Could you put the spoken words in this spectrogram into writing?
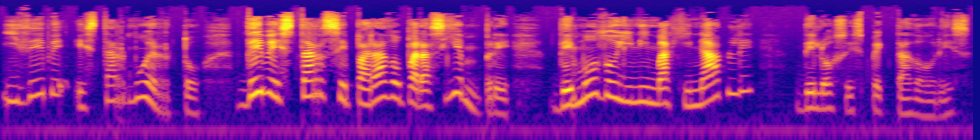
y debe estar muerto, debe estar separado para siempre, de modo inimaginable de los espectadores.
